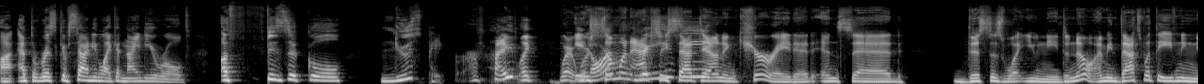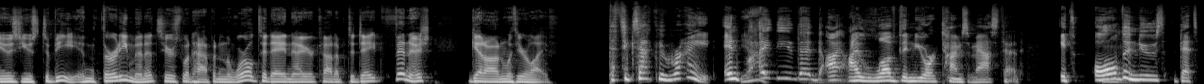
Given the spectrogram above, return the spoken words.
Uh, at the risk of sounding like a 90 year old, a physical newspaper, right? Like where, where someone crazy... actually sat down and curated and said, this is what you need to know. I mean, that's what the evening news used to be. In 30 minutes, here's what happened in the world today. Now you're caught up to date, finished, get on with your life. That's exactly right. And yeah. I, I, I love the New York Times masthead. It's all mm. the news that's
